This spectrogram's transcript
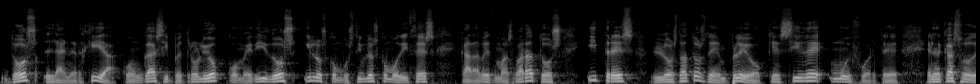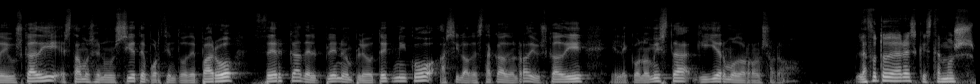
Dos, la energía, con gas y petróleo comedidos y los combustibles, como dices, cada vez más baratos. Y tres, los datos de empleo, que sigue muy fuerte. En el caso de Euskadi, estamos en un 7% de paro, cerca del pleno empleo técnico, así lo ha destacado en Radio Euskadi el economista Guillermo Dorronsoro. La foto de ahora es que estamos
